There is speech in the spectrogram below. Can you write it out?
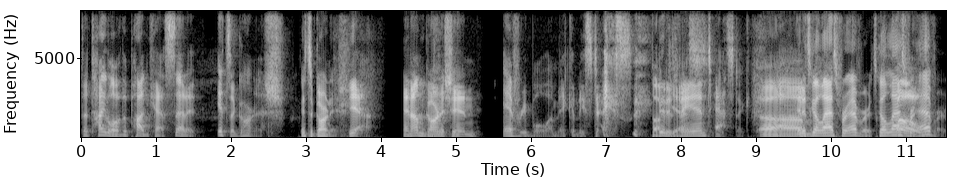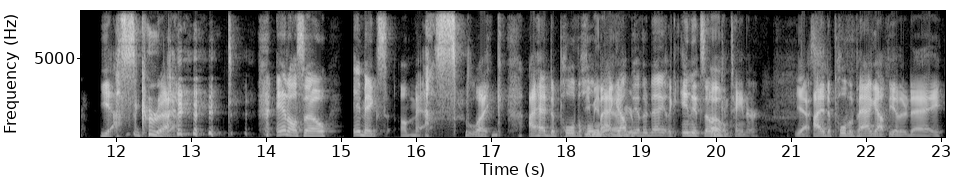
the title of the podcast said it. It's a garnish. It's a garnish. Yeah, and I'm garnishing every bowl I'm making these days. Fuck it is yes. fantastic. Oh, and it's Um, gonna last forever. It's gonna last oh. forever. Yes, correct. and also, it makes a mess. like I had to pull the whole bag out your- the other day, like in its own Oh. container. Yes, I had to pull the bag out the other day,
